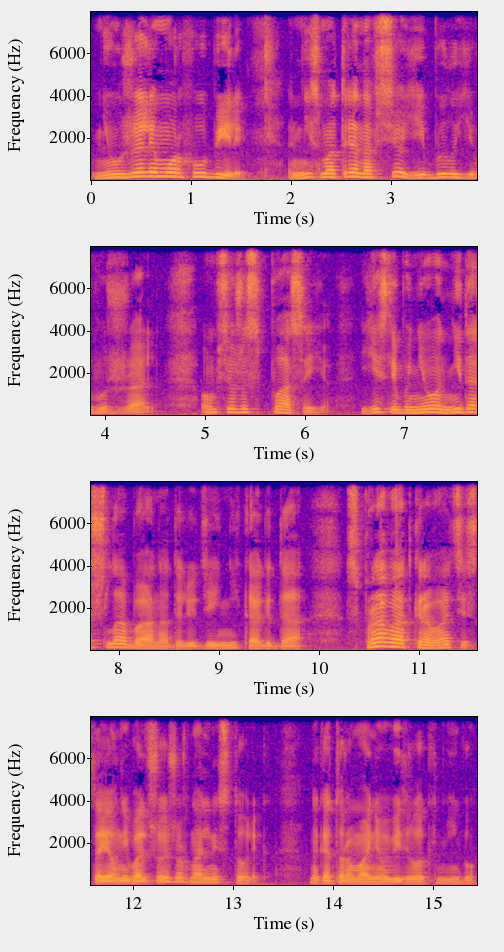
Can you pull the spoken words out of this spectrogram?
Неужели Морфа убили? Несмотря на все, ей было его жаль. Он все же спас ее. Если бы не он, не дошла бы она до людей никогда. Справа от кровати стоял небольшой журнальный столик, на котором Аня увидела книгу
